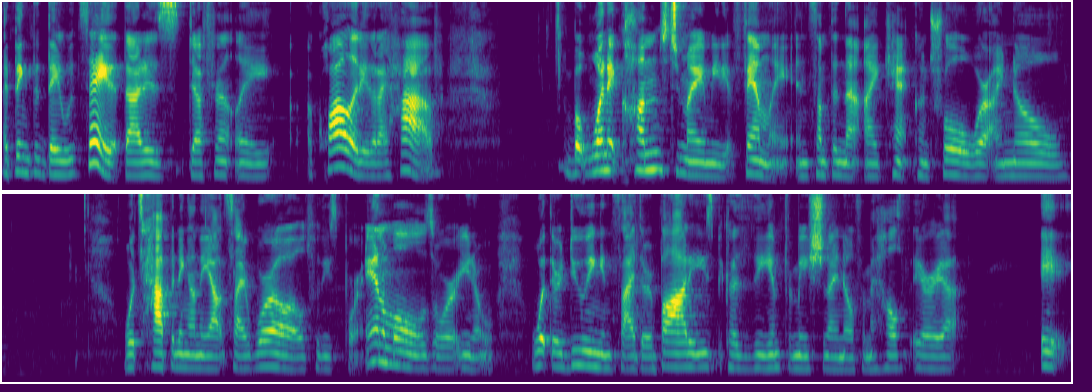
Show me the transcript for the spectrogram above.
I think that they would say that that is definitely a quality that I have. But when it comes to my immediate family and something that I can't control, where I know what's happening on the outside world for these poor animals or you know what they're doing inside their bodies because the information I know from a health area it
